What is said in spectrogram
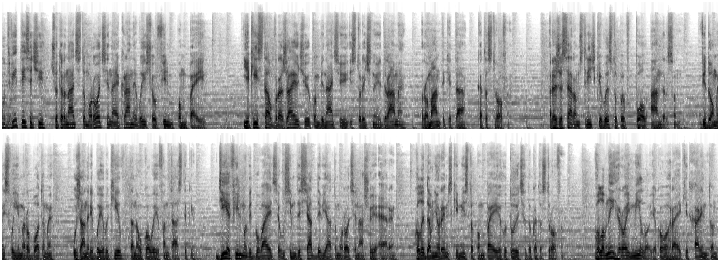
У 2014 році на екрани вийшов фільм Помпеї, який став вражаючою комбінацією історичної драми, романтики та катастрофи. Режисером стрічки виступив Пол Андерсон, відомий своїми роботами у жанрі бойовиків та наукової фантастики. Дія фільму відбувається у 79-му році нашої ери, коли давньоримське місто Помпеї готується до катастрофи. Головний герой Міло, якого грає Кіт Харрінгтон,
